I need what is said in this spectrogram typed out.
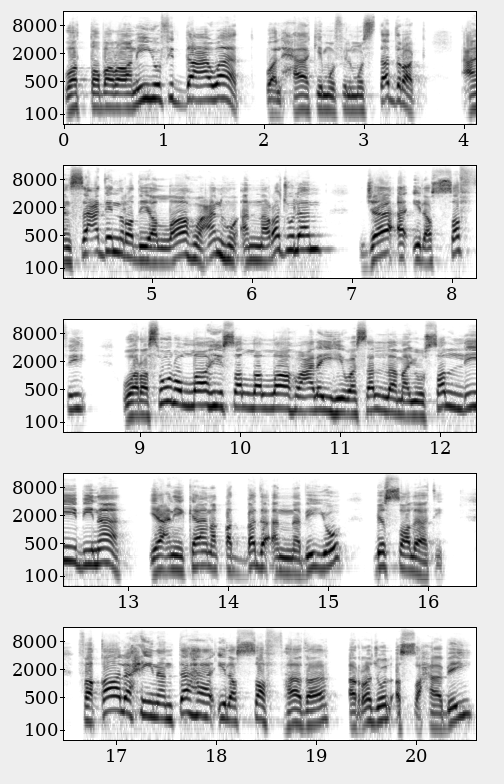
والطبراني في الدعوات والحاكم في المستدرك. عن سعد رضي الله عنه أن رجلا جاء إلى الصف ورسول الله صلى الله عليه وسلم يصلي بنا يعني كان قد بدأ النبي بالصلاة. فقال حين انتهى إلى الصف هذا الرجل الصحابي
